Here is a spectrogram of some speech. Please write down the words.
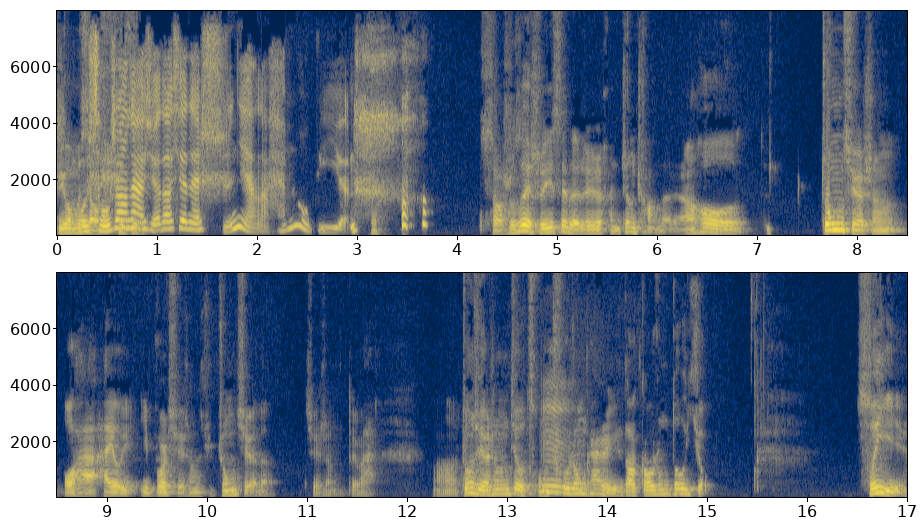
比我们小我从上大学到现在十年了，还没有毕业呢。小十岁、十一岁的这是很正常的。然后中学生，我还还有一波学生是中学的学生，对吧？啊、中学生就从初中嗯开始一直到高中都有。所以，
